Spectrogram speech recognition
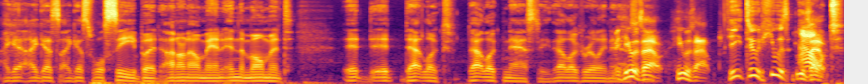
I guess, I guess, I guess we'll see, but I don't know, man. In the moment, it, it, that looked, that looked nasty. That looked really nasty. he was out. He was out. he, dude, he was, was out. out.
